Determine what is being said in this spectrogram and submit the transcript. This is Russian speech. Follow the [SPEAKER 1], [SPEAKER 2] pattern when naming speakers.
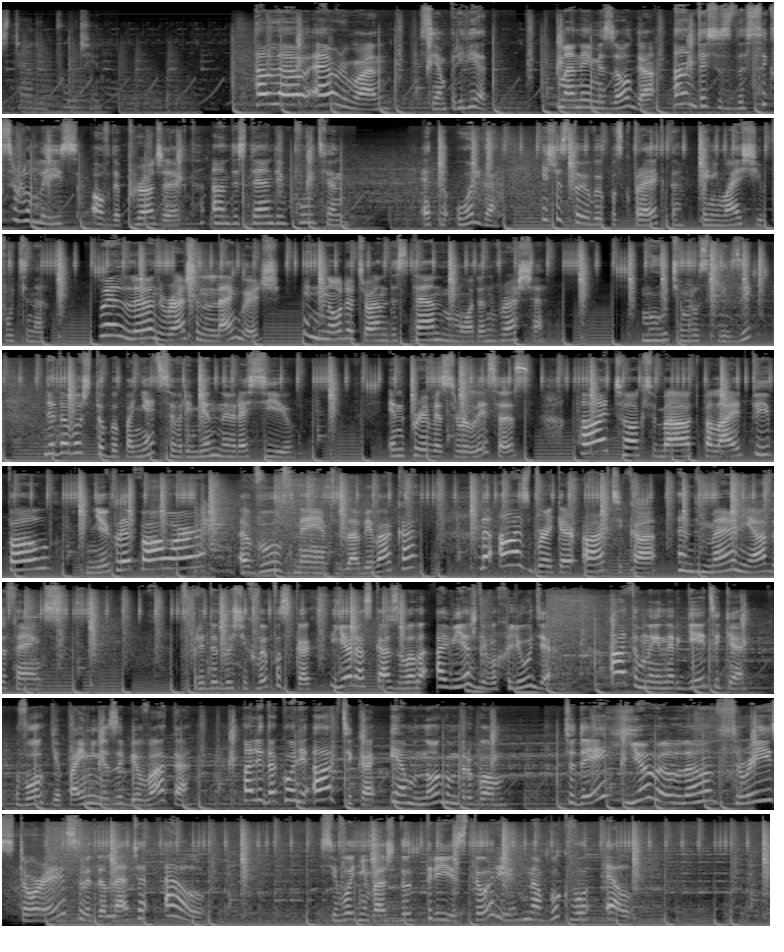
[SPEAKER 1] understanding Putin.
[SPEAKER 2] Hello everyone! Всем привет! My name is Olga, and this is the sixth release of the project Understanding Putin. Это Ольга и шестой выпуск проекта «Понимающие Путина». We learn Russian language in order to understand modern Russia. Мы учим русский язык для того, чтобы понять современную Россию. In previous releases, I talked about polite people, nuclear power, a wolf named Zabivaka, the icebreaker Arctica, and many other things. В предыдущих выпусках я рассказывала о вежливых людях, атомной энергетике, волке по имени Забивака, о ледоколе Арктика и о многом другом. Today you will learn three stories with the letter L. Сегодня вас ждут три истории на букву L.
